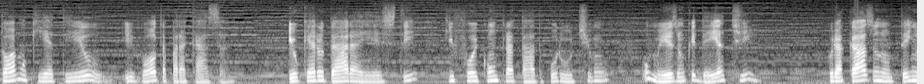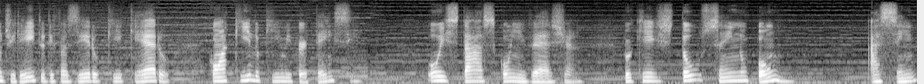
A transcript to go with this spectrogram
Toma o que é teu e volta para casa. Eu quero dar a este que foi contratado por último o mesmo que dei a ti. Por acaso não tenho direito de fazer o que quero com aquilo que me pertence? Ou estás com inveja, porque estou sendo bom? Assim,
